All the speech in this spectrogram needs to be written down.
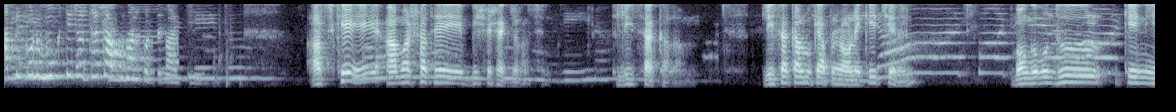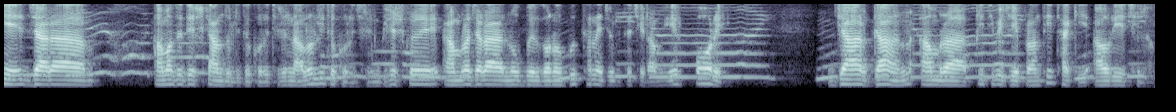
আপনি কোন মুক্তিযোদ্ধাকে অপমান করতে আজকে আমার সাথে বিশেষ একজন আছেন। লিসা কালাম। লিসা কালামকে আপনারা অনেকেই চেনেন। বঙ্গবন্ধুকে নিয়ে যারা আমাদের দেশকে আন্দোলিত করেছিলেন, আলোড়িত করেছিলেন, বিশেষ করে আমরা যারা ৯০ এর গণঅভ্যুত্থানে জড়িত ছিলাম, এরপরে যার গান আমরা পৃথিবীর যে প্রান্তেই থাকি আওড়িয়েছিলাম।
